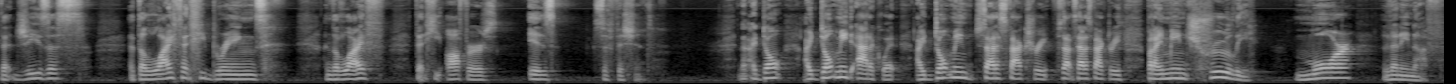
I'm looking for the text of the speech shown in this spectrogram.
that Jesus, that the life that He brings, and the life that He offers is sufficient. Now, I don't, I don't mean adequate. I don't mean satisfactory, satisfactory, but I mean truly more than enough.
